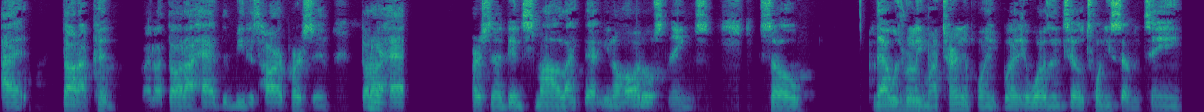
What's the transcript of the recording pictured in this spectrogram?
I thought I couldn't. Right? I thought I had to be this hard person. Thought yeah. I had a person that didn't smile like that. You know, all those things. So that was really my turning point. But it wasn't until 2017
